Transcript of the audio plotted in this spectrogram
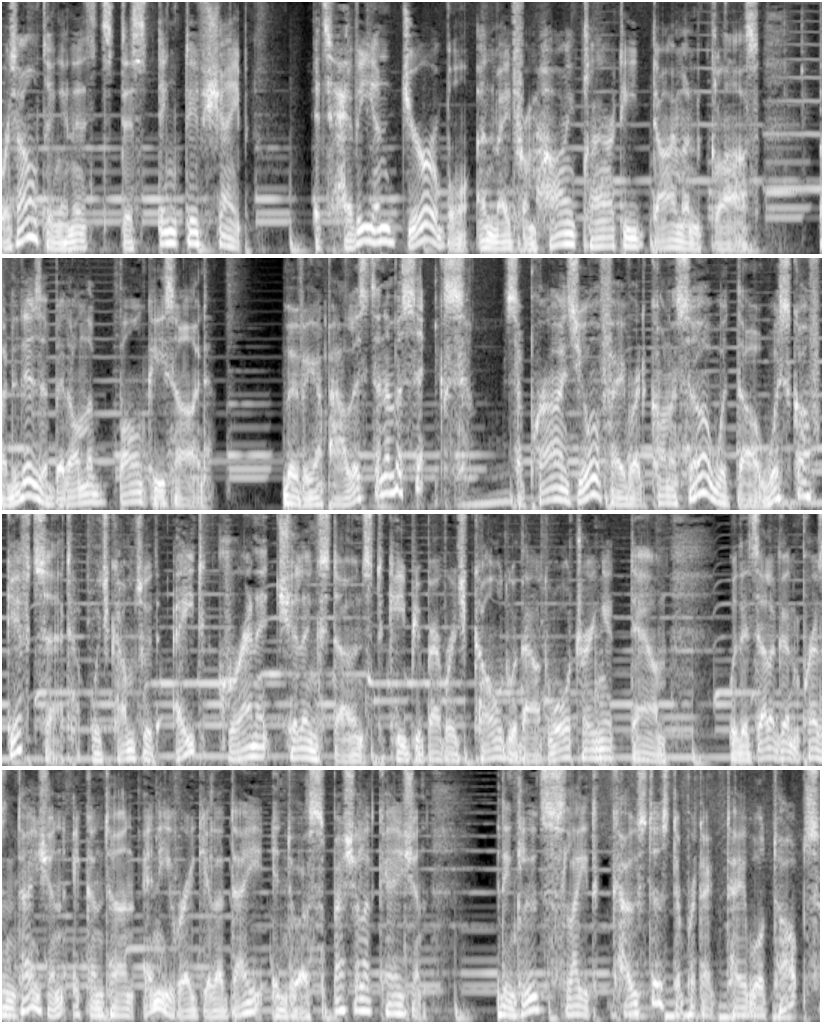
resulting in its distinctive shape. It's heavy and durable and made from high clarity diamond glass, but it is a bit on the bulky side. Moving up our list to number 6. Surprise your favorite connoisseur with the Whiskoff gift set, which comes with 8 granite chilling stones to keep your beverage cold without watering it down. With its elegant presentation, it can turn any regular day into a special occasion. It includes slate coasters to protect tabletops,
